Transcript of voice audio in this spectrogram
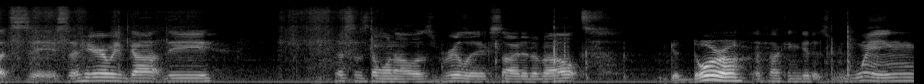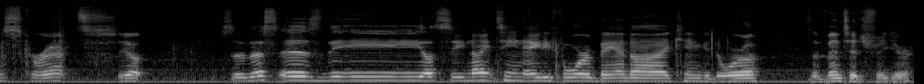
let's see. So here we've got the, this is the one I was really excited about. Ghidorah. If I can get its wings correct. Yep. So this is the, let's see, 1984 Bandai King Ghidorah. It's a vintage figure.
